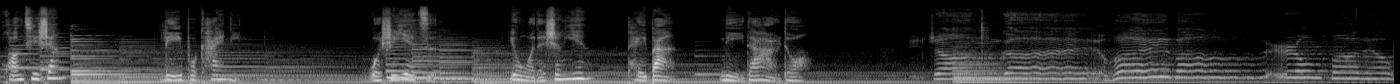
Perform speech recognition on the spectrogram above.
黄绮珊离不开你。我是叶子用我的声音陪伴你的耳朵。你张开怀抱融化了我。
